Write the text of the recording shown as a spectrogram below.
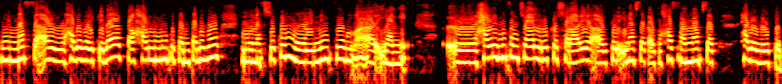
من مس أو حاجة زي كده فحاولوا إن أنتوا تنتبهوا لنفسكم وإن أنتوا يعني آه، حاول مثلا تشغل الرقيه الشرعيه أو ترقي نفسك أو تحصن نفسك حاجة زي كده.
